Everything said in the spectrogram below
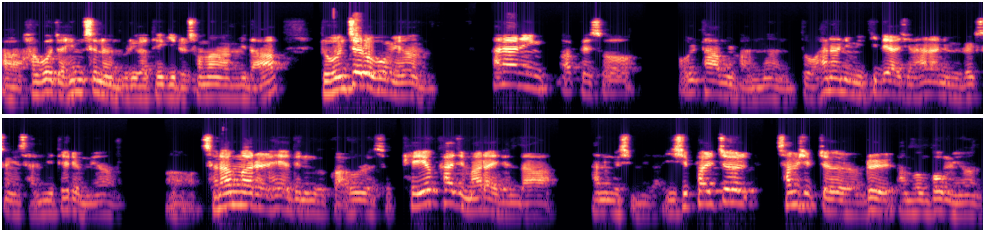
아, 하고자 힘쓰는 우리가 되기를 소망합니다. 두 번째로 보면 하나님 앞에서 옳다함을 받는 또 하나님이 기대하신 하나님의 백성의 삶이 되려면 어, 선한 말을 해야 되는 것과 아울러서 폐역하지 말아야 된다 하는 것입니다. 28절, 30절을 한번 보면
